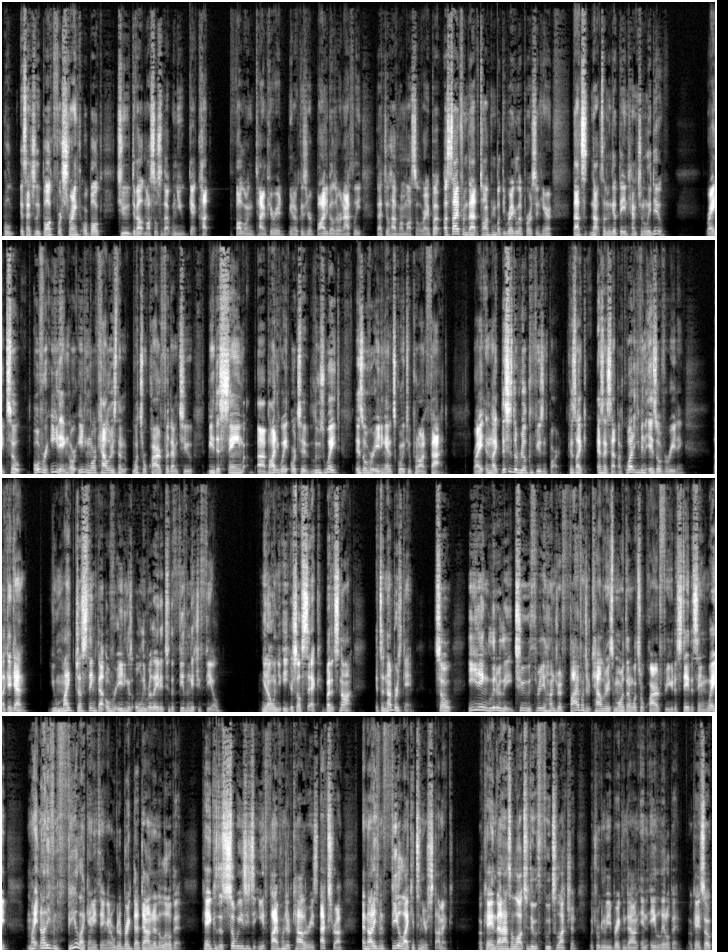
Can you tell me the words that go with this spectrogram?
well, essentially bulk for strength or bulk to develop muscle so that when you get cut the following time period, you know, because you're a bodybuilder or an athlete, that you'll have more muscle, right? But aside from that, talking about the regular person here, that's not something that they intentionally do, right? So overeating or eating more calories than what's required for them to be the same uh, body weight or to lose weight is overeating and it's going to put on fat, right? And like this is the real confusing part because like as I said, like what even is overeating? Like again, you might just think that overeating is only related to the feeling that you feel, you know, when you eat yourself sick, but it's not. It's a numbers game. So eating literally two, 300, 500 calories more than what's required for you to stay the same weight might not even feel like anything. And we're going to break that down in a little bit. Okay. Because it's so easy to eat 500 calories extra and not even feel like it's in your stomach. Okay. And that has a lot to do with food selection, which we're going to be breaking down in a little bit. Okay. So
